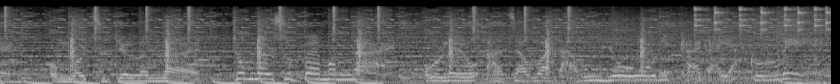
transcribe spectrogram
ン思いつけらない止める術もない俺を嘲笑うように輝くリ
